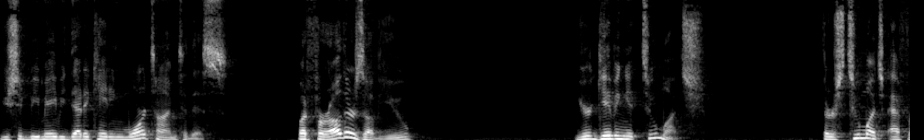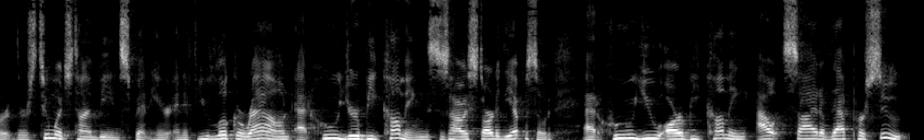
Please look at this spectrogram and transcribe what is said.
You should be maybe dedicating more time to this. But for others of you, you're giving it too much. There's too much effort. There's too much time being spent here. And if you look around at who you're becoming, this is how I started the episode, at who you are becoming outside of that pursuit,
